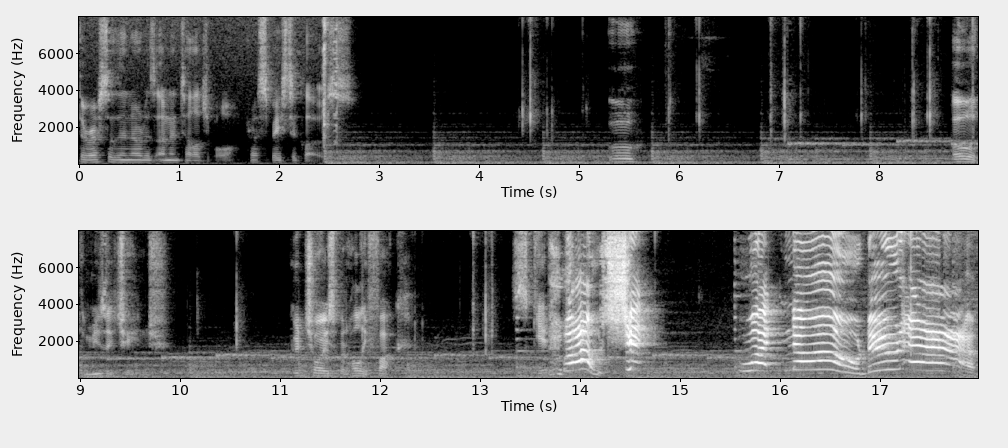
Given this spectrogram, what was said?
The rest of the note is unintelligible. Press space to close. Ooh. Oh, the music change. Good choice, but holy fuck. Skip. Oh, shit! What? No, dude! Ah!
